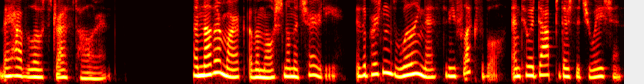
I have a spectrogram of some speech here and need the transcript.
they have low stress tolerance. Another mark of emotional maturity is a person's willingness to be flexible and to adapt to their situation.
